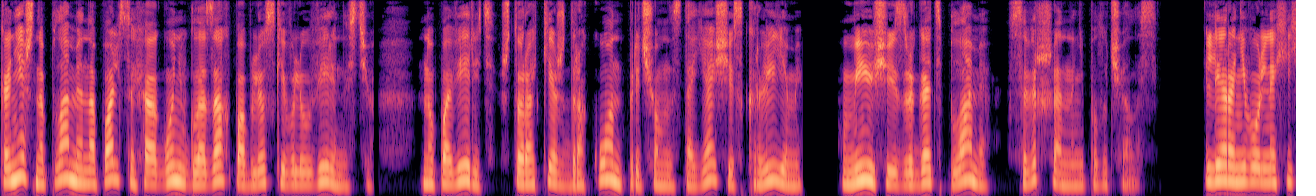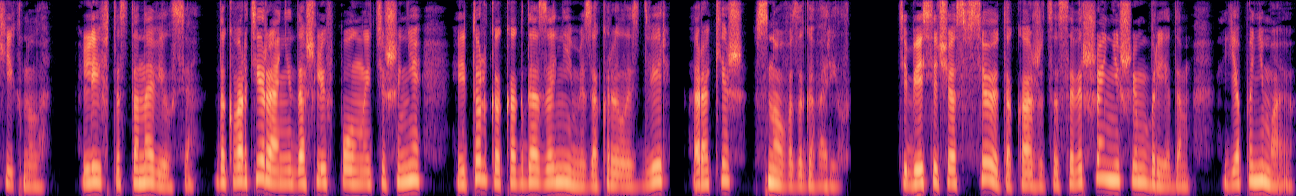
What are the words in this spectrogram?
Конечно, пламя на пальцах и огонь в глазах поблескивали уверенностью, но поверить, что Ракеш-дракон, причем настоящий, с крыльями, умеющий изрыгать пламя, совершенно не получалось. Лера невольно хихикнула. Лифт остановился. До квартиры они дошли в полной тишине, и только когда за ними закрылась дверь, Ракеш снова заговорил. «Тебе сейчас все это кажется совершеннейшим бредом, я понимаю.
